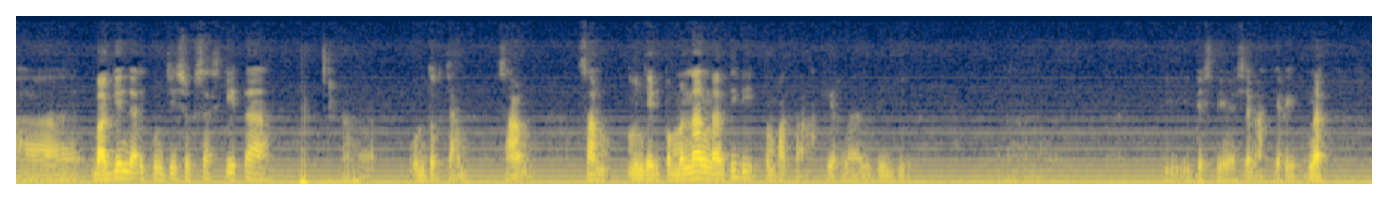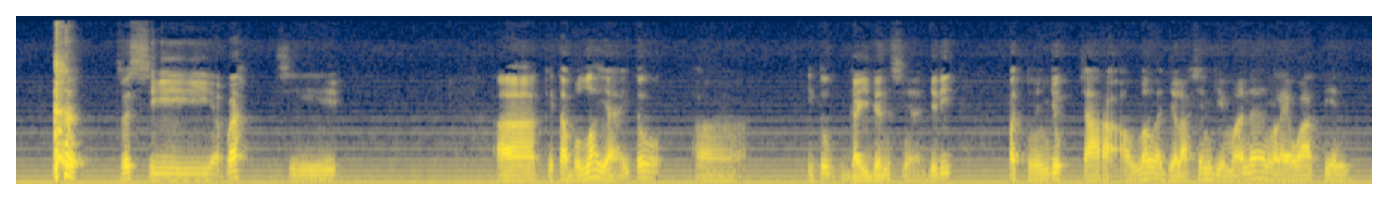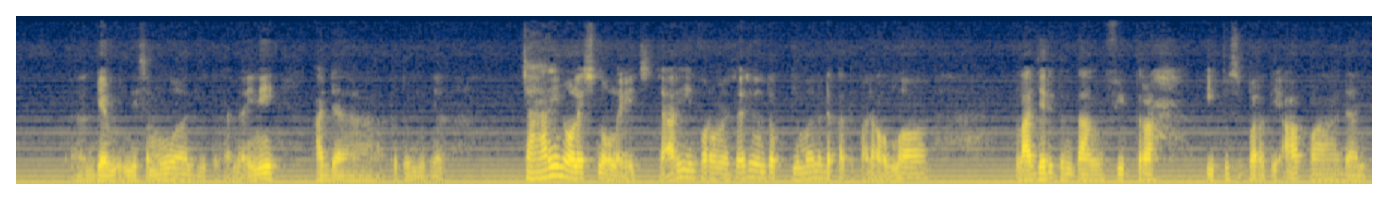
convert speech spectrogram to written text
uh, bagian dari kunci sukses kita untuk cam, sam, sam menjadi pemenang nanti di tempat terakhir nanti gitu. Destination akhir itu. Nah terus si apa si uh, kitabullah ya itu uh, itu guidance-nya. Jadi petunjuk cara Allah ngejelasin gimana ngelewatin uh, game ini semua gitu karena ini ada petunjuknya cari knowledge knowledge cari informasi untuk gimana dekat kepada Allah pelajari tentang fitrah itu seperti apa dan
